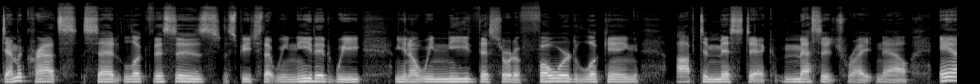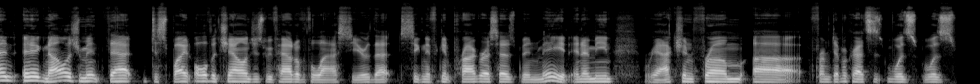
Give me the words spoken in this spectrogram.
Democrats said, "Look, this is the speech that we needed. We, you know, we need this sort of forward-looking, optimistic message right now, and an acknowledgement that, despite all the challenges we've had over the last year, that significant progress has been made. And I mean, reaction from uh, from Democrats was was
